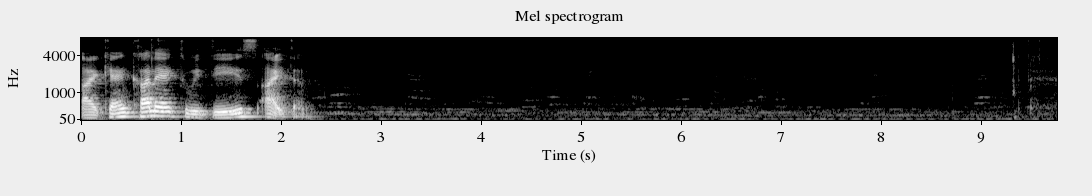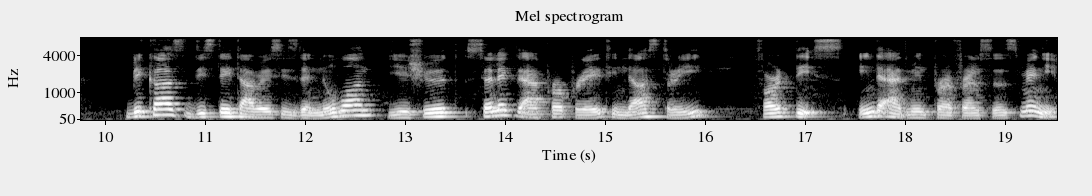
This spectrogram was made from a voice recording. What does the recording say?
I can connect with this item. Because this database is the new one, you should select the appropriate industry for this in the admin preferences menu.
